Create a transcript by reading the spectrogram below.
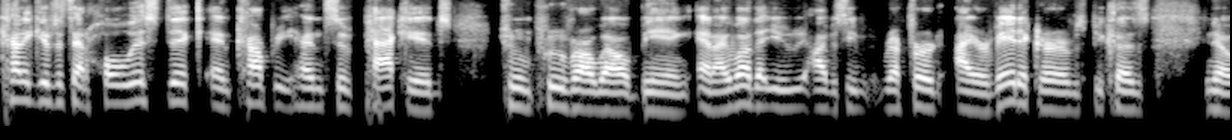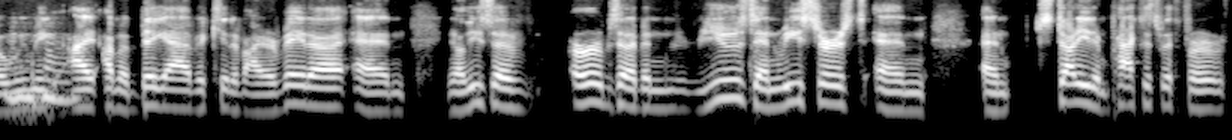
kind of gives us that holistic and comprehensive package to improve our well-being. And I love that you obviously referred Ayurvedic herbs because you know mm-hmm. we, I, I'm a big advocate of Ayurveda, and you know these are herbs that have been used and researched and and studied and practiced with for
